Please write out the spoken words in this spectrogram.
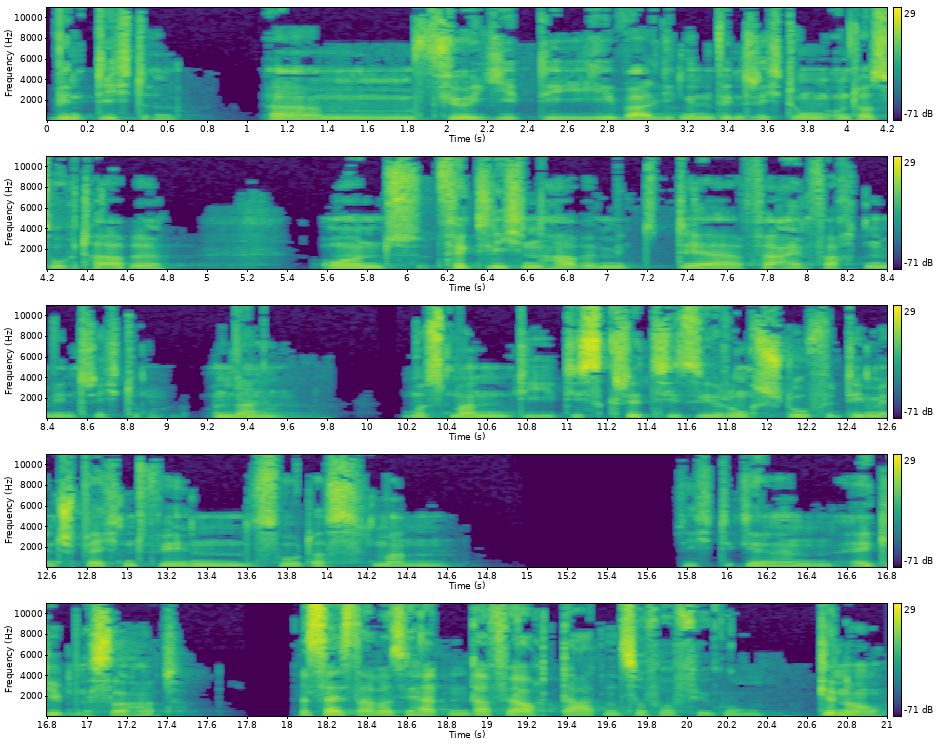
Winddichte ähm, für je, die jeweiligen Windrichtungen untersucht habe und verglichen habe mit der vereinfachten Windrichtung. Und ja. dann muss man die Diskretisierungsstufe dementsprechend wählen, so dass man richtige Ergebnisse hat. Das heißt aber, Sie hatten dafür auch Daten zur Verfügung. Genau.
